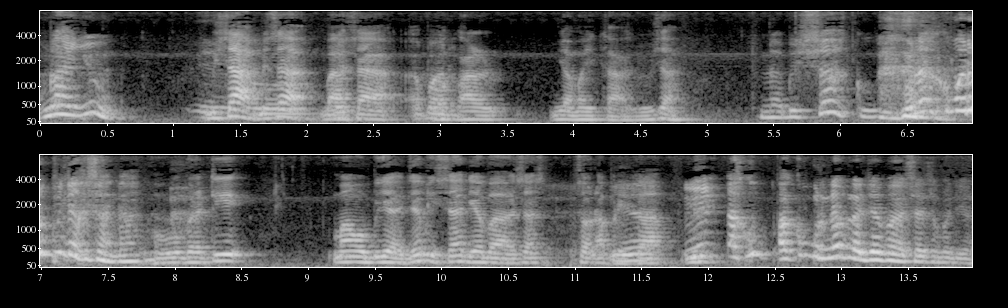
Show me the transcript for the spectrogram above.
Melayu. bisa bisa bahasa Apa? lokal Jamaika bisa Nggak bisa aku. Karena aku baru pindah ke sana. oh berarti mau bi aja bisa dia bahasa South Afrika Iya. Ih, aku aku pernah belajar bahasa sama dia.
